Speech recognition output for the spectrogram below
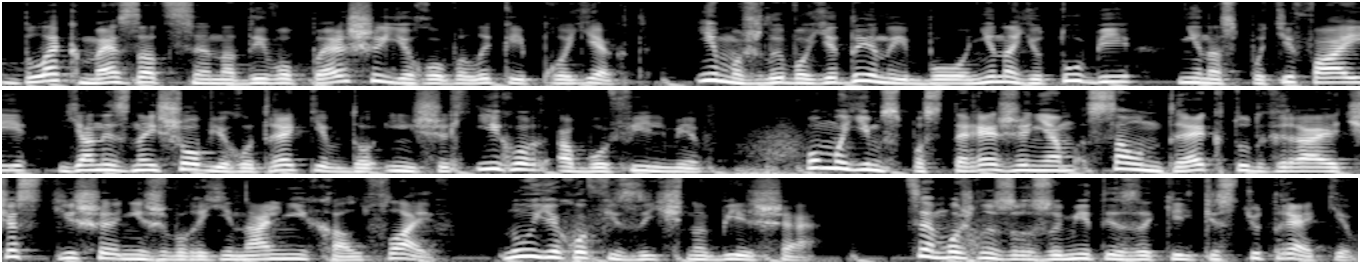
Black Mesa – це на диво перший його великий проєкт. І, можливо, єдиний, бо ні на Ютубі, ні на Spotify я не знайшов його треків до інших ігор або фільмів. По моїм спостереженням, саундтрек тут грає частіше, ніж в оригінальній Half-Life, ну його фізично більше. Це можна зрозуміти за кількістю треків.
